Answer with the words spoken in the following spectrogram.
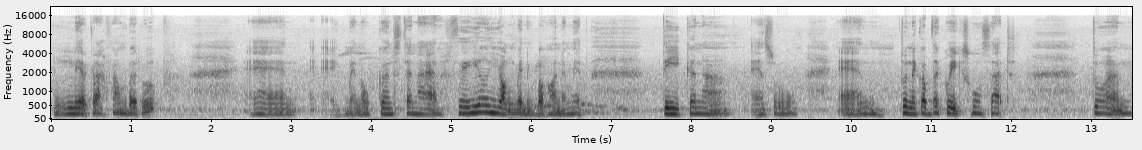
leerkracht van beroep. En ik ben ook kunstenaar. Heel jong ben ik begonnen met tekenen en zo. En toen ik op de kweekschool zat, toen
